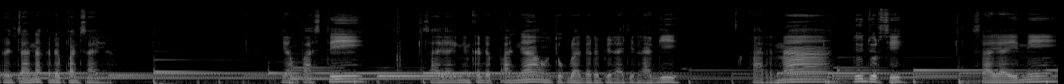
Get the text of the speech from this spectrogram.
rencana ke depan saya. Yang pasti, saya ingin ke depannya untuk belajar lebih rajin lagi. Karena jujur sih, saya ini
